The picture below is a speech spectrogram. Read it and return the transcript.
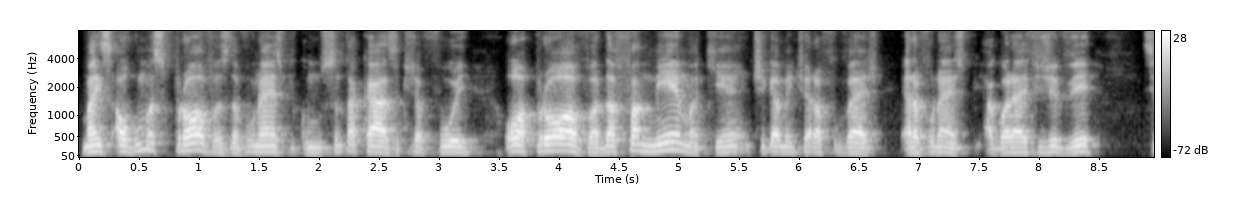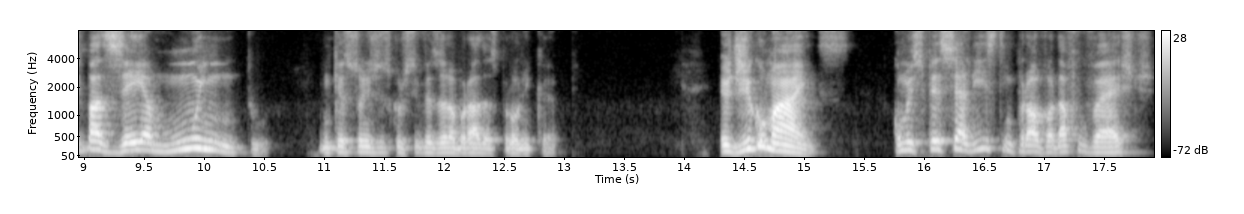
Mas algumas provas da VUNESP, como Santa Casa, que já foi, ou a prova da FAMEMA, que antigamente era a FUVEST, era a agora é a FGV, se baseia muito em questões discursivas elaboradas pela Unicamp. Eu digo mais, como especialista em prova da FUVEST,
